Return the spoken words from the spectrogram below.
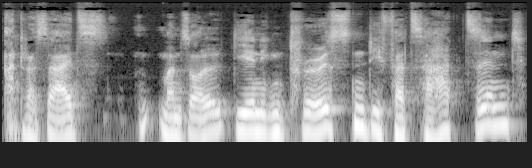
andererseits man soll diejenigen trösten, die verzagt sind.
